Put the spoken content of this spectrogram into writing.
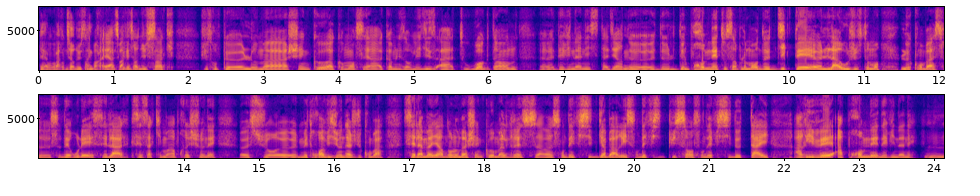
Et à partir du était 5, sympa. tu fais Et à partir du 5, je trouve que Lomachenko a commencé à, comme les Anglais disent, à to walk down euh, Devinani, c'est-à-dire Mm. de, de- de le promener tout simplement, de dicter euh, là où justement le combat se, se déroulait. Et c'est là, c'est ça qui m'a impressionné euh, sur euh, mes trois visionnages du combat. C'est la manière dont Lomachenko, malgré sa- son déficit de gabarit, son déficit de puissance, son déficit de taille, arrivait à promener Devinani. Mm.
